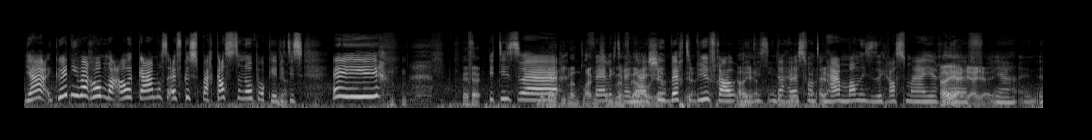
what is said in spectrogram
Ja, ik weet niet waarom, maar alle kamers even een paar kasten open. Oké, dit is... Hey! dit is... rijdt iemand langs. Veilig terrein. Ja, Gilberte, ja. de buurvrouw, Oh, die dus in dat huis woont. En haar man is de grasmaaier. Oh, ja, eh, ja, ja, ja. eh,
